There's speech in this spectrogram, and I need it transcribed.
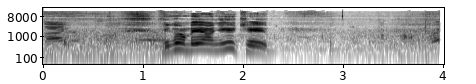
You're going to be on YouTube.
